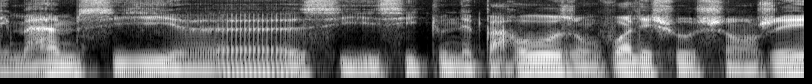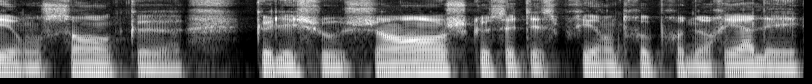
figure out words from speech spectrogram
Et même si, euh, si, si, tout n'est pas rose, on voit les choses changer, on sent que, que les choses changent, que cet esprit entrepreneurial est,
